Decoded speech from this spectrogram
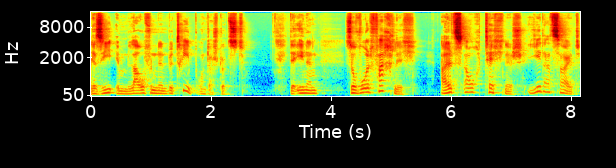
der Sie im laufenden Betrieb unterstützt, der Ihnen sowohl fachlich als auch technisch jederzeit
